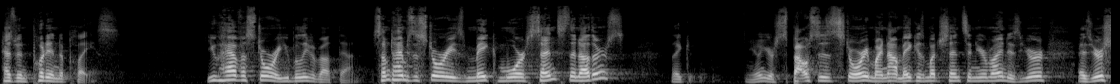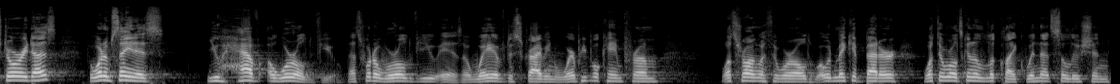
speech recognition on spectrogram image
has been put into place. You have a story, you believe about that. Sometimes the stories make more sense than others. Like, you know, your spouse's story might not make as much sense in your mind as your, as your story does. But what I'm saying is, you have a worldview. That's what a worldview is a way of describing where people came from, What's wrong with the world? What would make it better? What the world's going to look like when that solution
